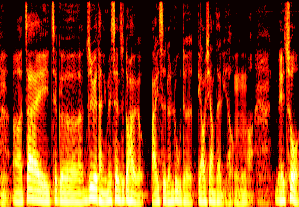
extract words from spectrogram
嗯呃，在这个日月潭里面，甚至都还有白色的鹿的雕像在里头、嗯、啊。没错，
